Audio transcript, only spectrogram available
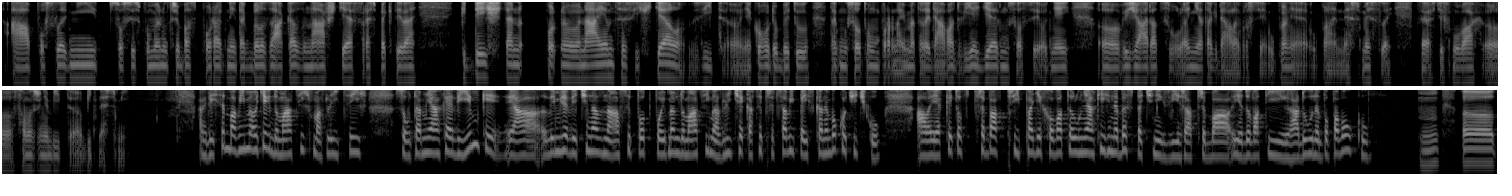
A poslední, co si vzpomenu třeba z poradny, tak byl zákaz návštěv, respektive když ten eh, nájemce si chtěl vzít eh, někoho do bytu, tak musel tomu pronajímateli dávat vědět, musel si od něj vyžádat svolení a tak dále. Prostě úplně, úplně nesmysly, které v těch smlouvách samozřejmě být, být nesmí. A když se bavíme o těch domácích mazlících, jsou tam nějaké výjimky? Já vím, že většina z nás si pod pojmem domácí mazlíček asi představí pejska nebo kočičku, ale jak je to třeba v případě chovatelů nějakých nebezpečných zvířat, třeba jedovatých hadů nebo pavouků? Hmm,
